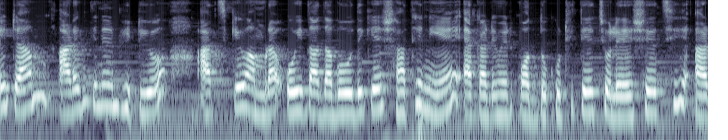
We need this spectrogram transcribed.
এইটা আরেক দিনের ভিডিও। আজকেও আমরা ওই দাদা বৌদিকে সাথে নিয়ে একাডেমির পদ্মকুঠিতে চলে এসেছি আর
